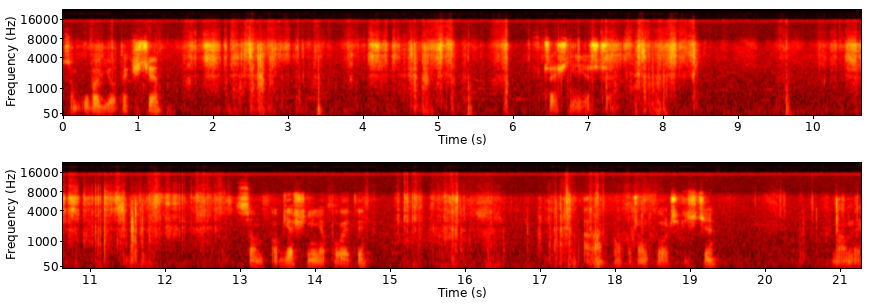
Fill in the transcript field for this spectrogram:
Są uwagi o tekście. Wcześniej jeszcze są objaśnienia poety. A na początku oczywiście mamy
